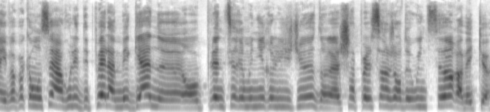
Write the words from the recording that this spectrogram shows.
Il va pas commencer à rouler des pelles à Meghan euh, en pleine cérémonie religieuse dans la chapelle Saint-Jean de Windsor avec euh,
